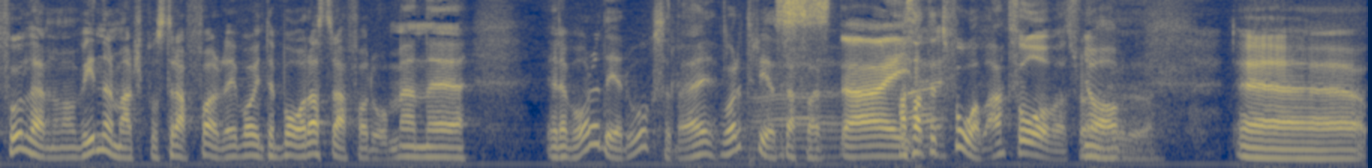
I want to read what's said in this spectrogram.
Fulham när man vinner match på straffar. Det var inte bara straffar då, men eller var det det då också? Nej, var det tre straffar? Nej. Han satte två va? Två va, tror jag. Ja.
